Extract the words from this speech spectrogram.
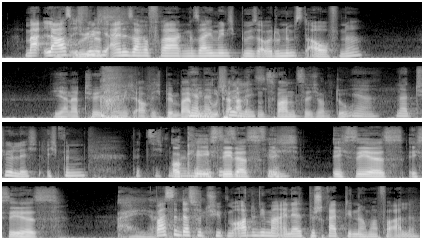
Ma, Lars, ich will dich eine Sache fragen, sei mir nicht böse, aber du nimmst auf, ne? Ja, natürlich nehme ich auf. Ich bin bei Ja, Minute natürlich. 28 und du? Ja, natürlich. Ich bin witzig. bin Okay, ich sehe das. 17. Ich, ich sehe es. Ich sehe es. Ei, Was sind das für. Typen? Ordne die mal ein. Er beschreibt die nochmal für alle.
